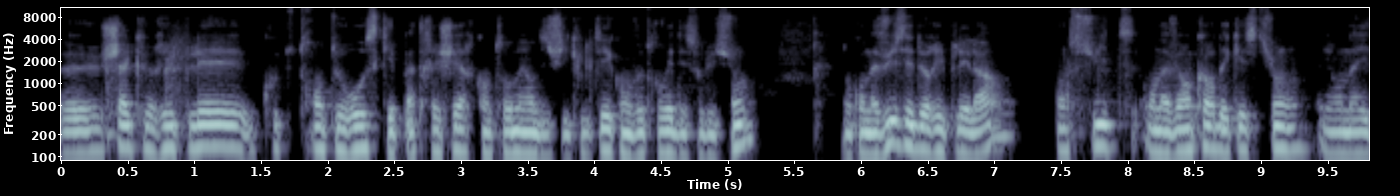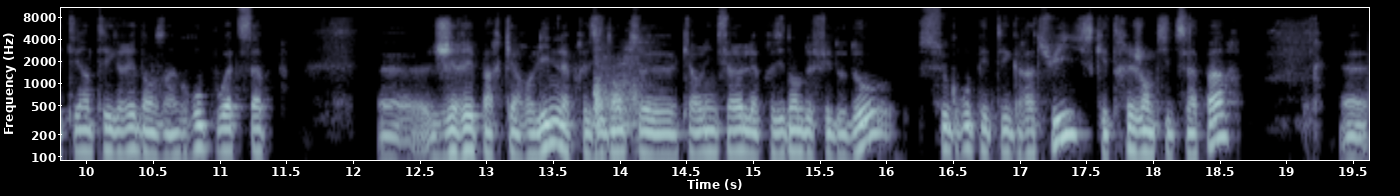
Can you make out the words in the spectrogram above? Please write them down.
Euh, chaque replay coûte 30 euros, ce qui est pas très cher quand on est en difficulté et qu'on veut trouver des solutions. Donc on a vu ces deux replays là. Ensuite, on avait encore des questions et on a été intégré dans un groupe WhatsApp géré par Caroline, la présidente euh, Caroline Ferrel, la présidente de Fedodo. Ce groupe était gratuit, ce qui est très gentil de sa part, euh,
